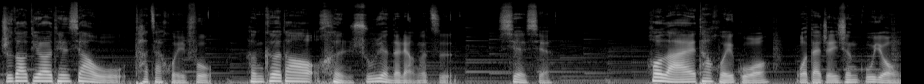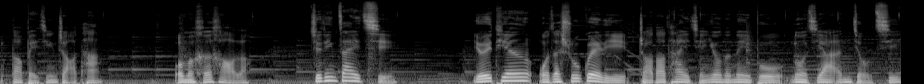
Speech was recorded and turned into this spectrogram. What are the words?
直到第二天下午他才回复。很客套、很疏远的两个字，谢谢。后来他回国，我带着一身孤勇到北京找他，我们和好了，决定在一起。有一天，我在书柜里找到他以前用的那部诺基亚 N97，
